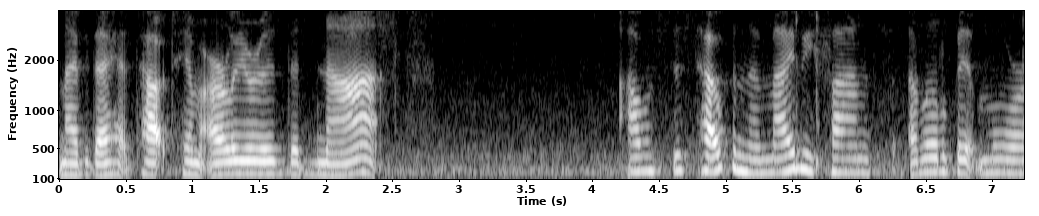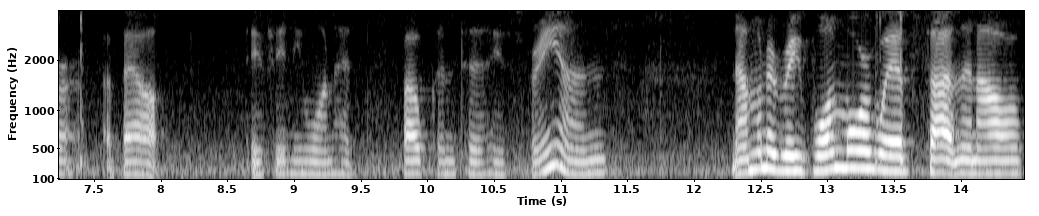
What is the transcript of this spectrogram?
maybe they had talked to him earlier the night. I was just hoping to maybe find a little bit more about if anyone had spoken to his friends. Now I'm going to read one more website and then I'll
